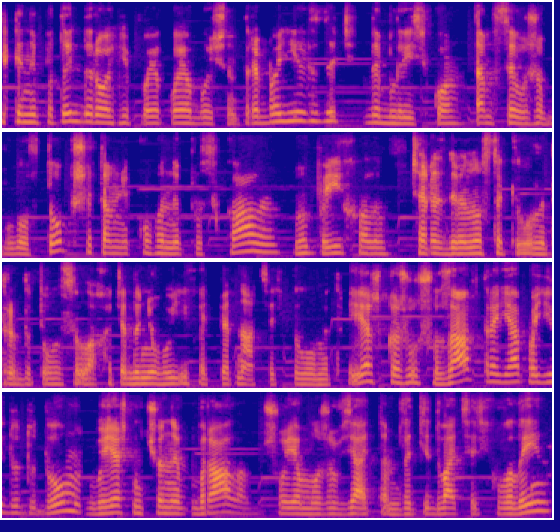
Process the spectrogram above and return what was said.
Тільки не по той дорогі, по якій обично треба їздити, де близько. Там все вже було втопше, там нікого не пускали. Ми поїхали через 90 кілометрів до того села, хоча до нього їхати 15 кілометрів. Я ж кажу, що завтра я поїду додому, бо я ж нічого не брала. Що я можу взяти там за ті 20 хвилин?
